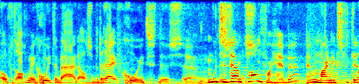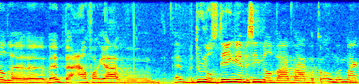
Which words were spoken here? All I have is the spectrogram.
over het algemeen groeit de waarde als het bedrijf groeit. Dus, um, Moeten dus ze daar een plan voor hebben? Marnix vertelde uh, bij aanvang, ja, we, we, doen ons ding en we zien wel waar, waar we komen. Maar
